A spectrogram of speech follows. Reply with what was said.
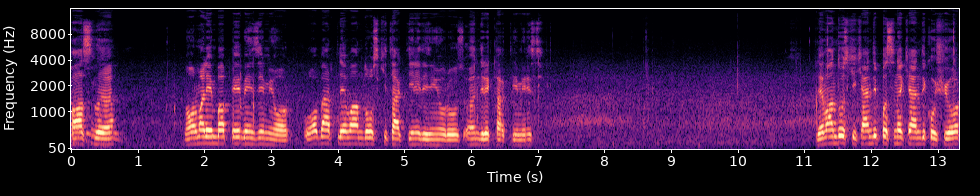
Paslı. Normal Mbappe'ye benzemiyor. Robert Lewandowski taktiğini deniyoruz. Ön direk taktiğimiz. Lewandowski kendi pasına kendi koşuyor.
